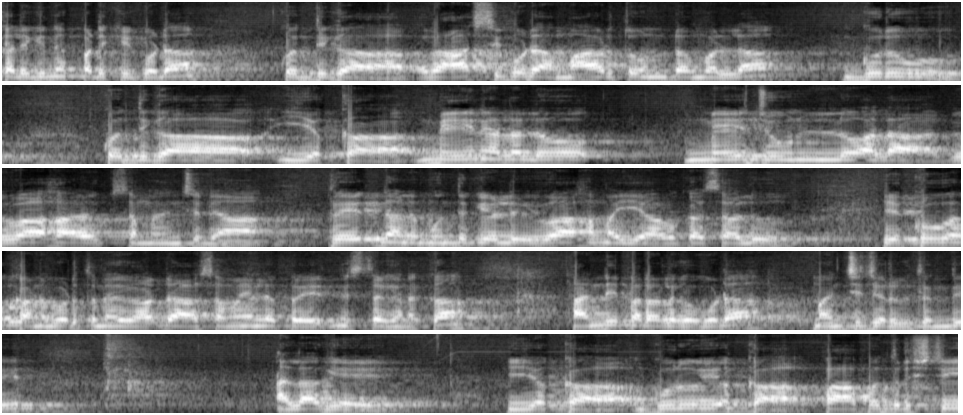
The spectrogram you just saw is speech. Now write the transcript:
కలిగినప్పటికీ కూడా కొద్దిగా రాశి కూడా మారుతూ ఉండటం వల్ల గురువు కొద్దిగా ఈ యొక్క మే నెలలో మే జూన్లో అలా వివాహాలకు సంబంధించిన ప్రయత్నాలు ముందుకెళ్ళి వివాహం అయ్యే అవకాశాలు ఎక్కువగా కనబడుతున్నాయి కాబట్టి ఆ సమయంలో ప్రయత్నిస్తే కనుక అన్ని పరాలుగా కూడా మంచి జరుగుతుంది. అలాగే ఈ యొక్క గురువు యొక్క పాప దృష్టి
